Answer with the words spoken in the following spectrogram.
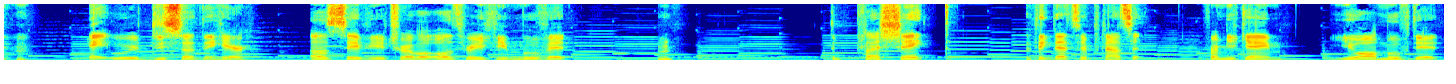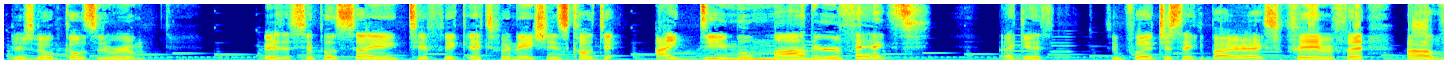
hey, we're gonna do something here. I'll save you trouble, all three if you move it. Hmm? The plush I think that's how you pronounce it. From your game. You all moved it. There's no ghost in the room. There's a simple scientific explanation. It's called the ideomotor effect. I guess. to put just about it. I'm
